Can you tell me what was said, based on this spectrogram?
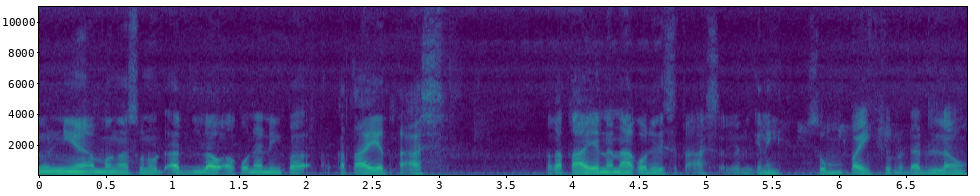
yun niya mga sunod adlaw ako na ning pa katayan taas. Pakatayan na nako nila sa taas. Agan kani sumpay sunod adlaw.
